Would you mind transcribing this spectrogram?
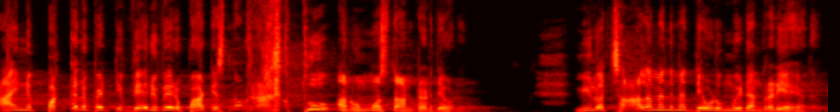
ఆయన్ని పక్కన పెట్టి వేరు వేరు పాటిస్తున్నావు తూ అని ఉమ్మొస్తా అంటాడు దేవుడు. మీలో చాలామంది మీద దేవుడు ఉమ్మేయడానికి రెడీ అయ్యాడు.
